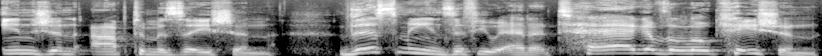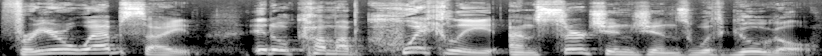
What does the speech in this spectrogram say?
engine optimization. This means if you add a tag of the location for your website, it'll come up quickly on search engines with Google.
